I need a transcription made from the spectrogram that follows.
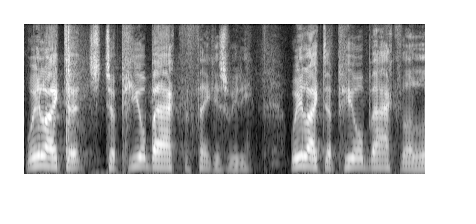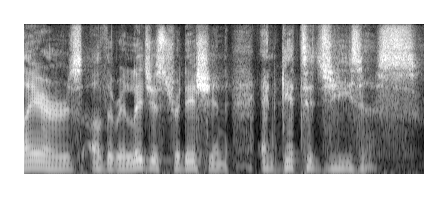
We like to, to peel back the, thank you, sweetie. We like to peel back the layers of the religious tradition and get to Jesus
